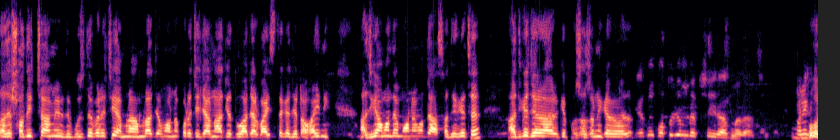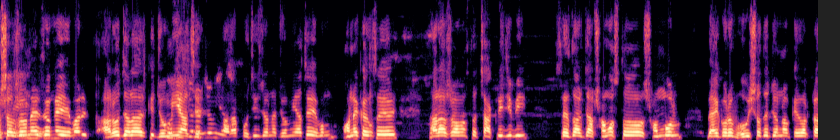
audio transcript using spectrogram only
তাদের সদিচ্ছা আমি বুঝতে পেরেছি। আমরা আমরা যে মনে করেছি যেন আজকে দু হাজার বাইশ থেকে যেটা হয়নি আজকে আমাদের মনের মধ্যে আশা জেগেছে। আজকে যারা আর কি প্রশাসনিক কতজন ব্যবসায়ীরা আপনারা আছে প্রশাসনের সঙ্গে এবার আরও যারা আর কি জমি আছে। তারা পঁচিশ জনের জমি আছে এবং অনেকাংশে তারা সমস্ত চাকরিজীবী সে তার যা সমস্ত সম্বল ব্যয় করে ভবিষ্যতের জন্য কেউ একটা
